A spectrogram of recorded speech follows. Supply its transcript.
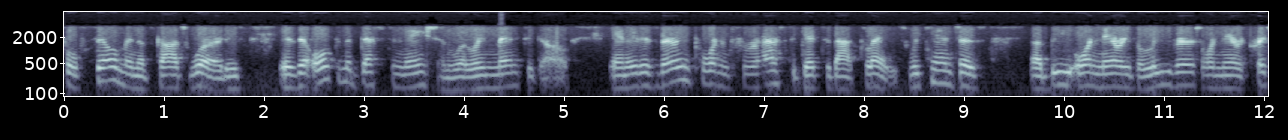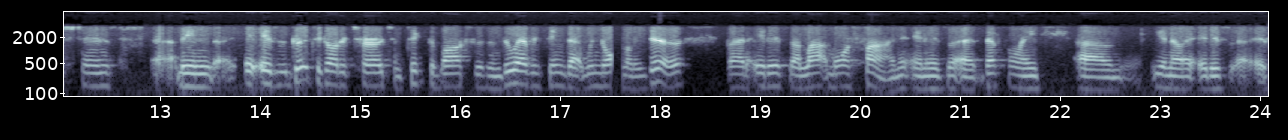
fulfillment of God's word. is is the ultimate destination where we're meant to go, and it is very important for us to get to that place. We can't just uh, be ordinary believers, ordinary Christians I mean, it's good to go to church and tick the boxes and do everything that we normally do, but it is a lot more fun and is uh, definitely, um, you know, it is. Uh, it,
